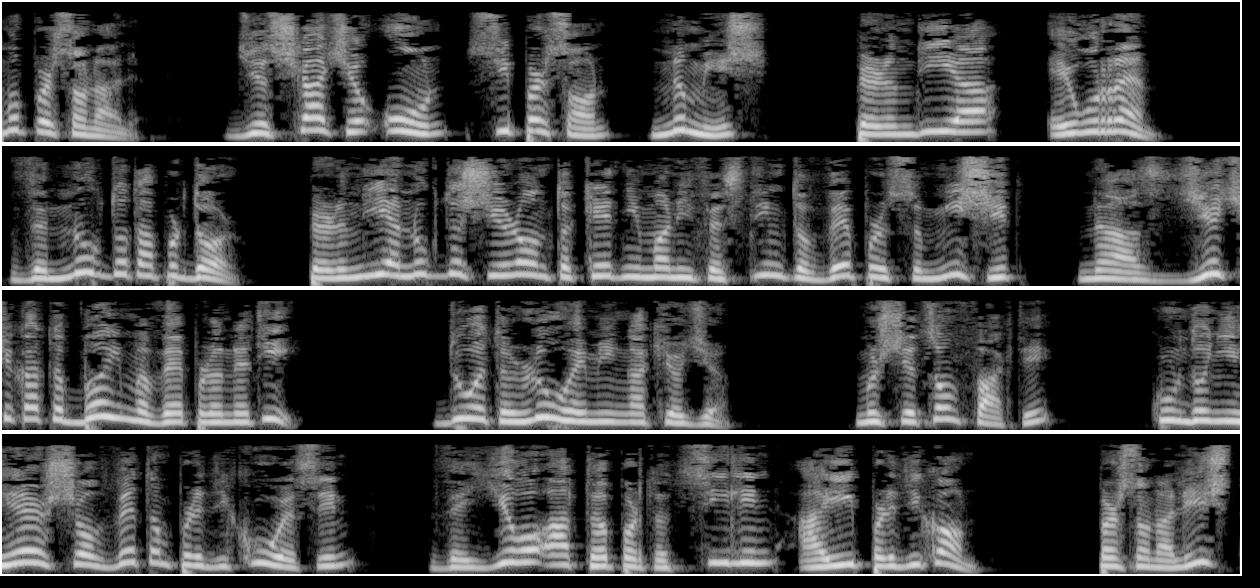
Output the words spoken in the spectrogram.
më personale. Gjithçka që unë sjell personalisht në mish, Perëndia e urren dhe nuk do ta përdorë. Perëndia nuk dëshiron të ketë një manifestim të veprës së mishit në asgjë që ka të bëjë me veprën e tij. Duhet të ruhemi nga kjo gjë. Më shqetëson fakti kur ndonjëherë shoh vetëm predikuesin dhe jo atë për të cilin ai predikon. Personalisht,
